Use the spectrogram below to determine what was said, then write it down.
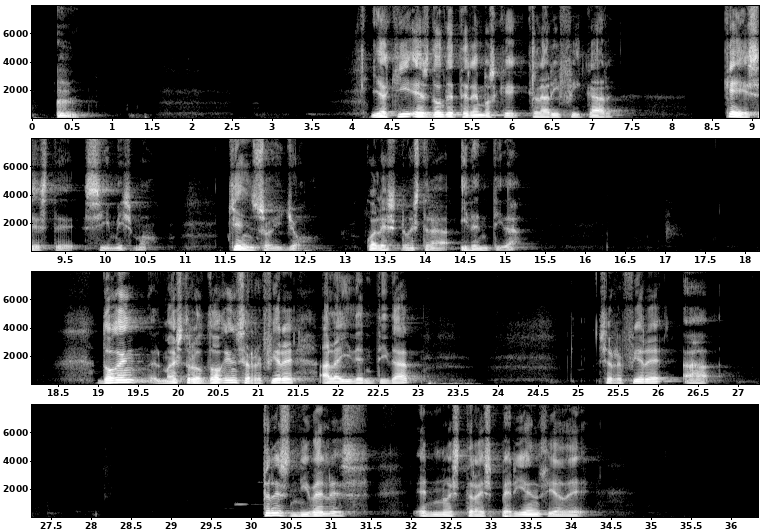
Y aquí es donde tenemos que clarificar qué es este sí mismo, quién soy yo, cuál es nuestra identidad. Dogen, el maestro Dogen se refiere a la identidad se refiere a tres niveles en nuestra experiencia de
